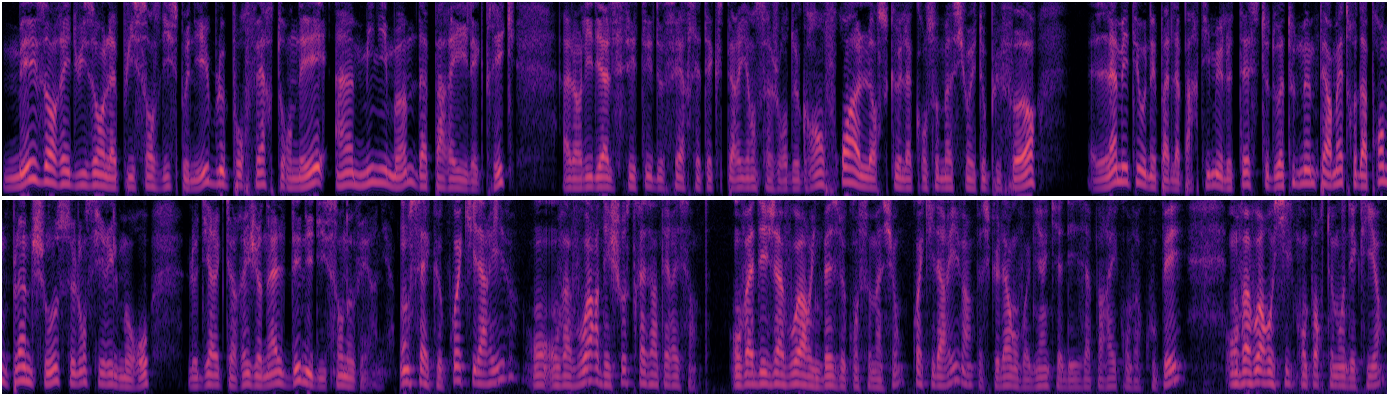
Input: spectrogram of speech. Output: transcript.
mais en réduisant la puissance disponible pour faire tourner un minimum d'appareils électriques. Alors l'idéal c'était de faire cette expérience un jour de grand froid lorsque la consommation est au plus fort. La météo n'est pas de la partie, mais le test doit tout de même permettre d'apprendre plein de choses, selon Cyril Moreau, le directeur régional d'Enedis en Auvergne. On sait que quoi qu'il arrive, on, va voir des choses très intéressantes. On va déjà voir une baisse de consommation, quoi qu'il arrive, hein, parce que là on voit bien qu'il y a des appareils qu'on va couper. On va voir aussi le comportement des clients.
